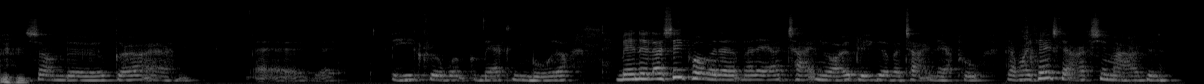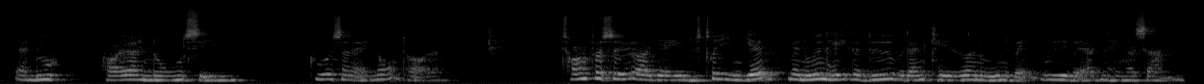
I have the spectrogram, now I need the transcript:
Mm-hmm. som øh, gør, at, at, at det hele kører rundt på mærkelige måder. Men øh, lad os se på, hvad der, hvad der er tegn i øjeblikket, og hvad tegn er på. Det amerikanske aktiemarked er nu højere end nogensinde. Kurserne er enormt høje. Trump forsøger at jage industrien hjem, men uden helt at vide, hvordan kæderne ude i verden hænger sammen.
